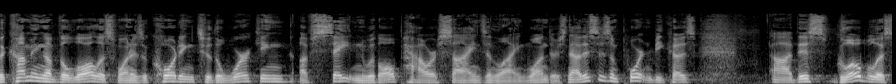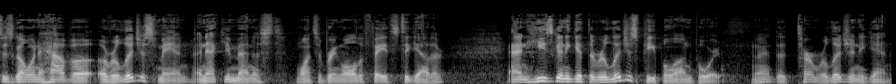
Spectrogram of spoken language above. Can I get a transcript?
The coming of the lawless one is according to the working of Satan with all power, signs, and lying wonders. Now, this is important because uh, this globalist is going to have a, a religious man, an ecumenist, wants to bring all the faiths together, and he's going to get the religious people on board. Right? The term religion again.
